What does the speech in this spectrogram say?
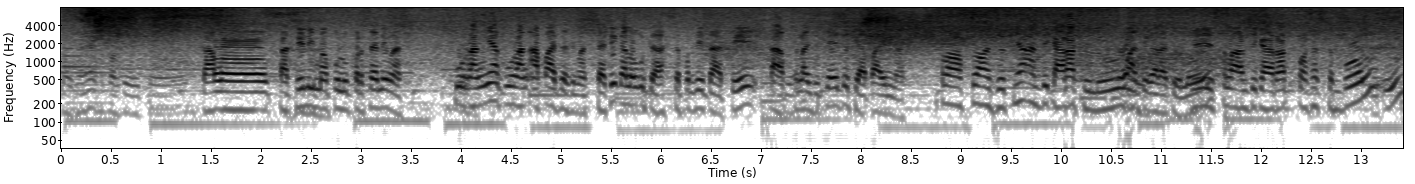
Biasanya seperti itu. Kalau tadi 50% nih mas, kurangnya kurang apa aja sih mas? Jadi kalau udah seperti tadi, tahap selanjutnya itu diapain mas? Setelah selanjutnya anti karat dulu. Oh, anti karat dulu. Oke, setelah anti karat proses dempul. Hmm?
